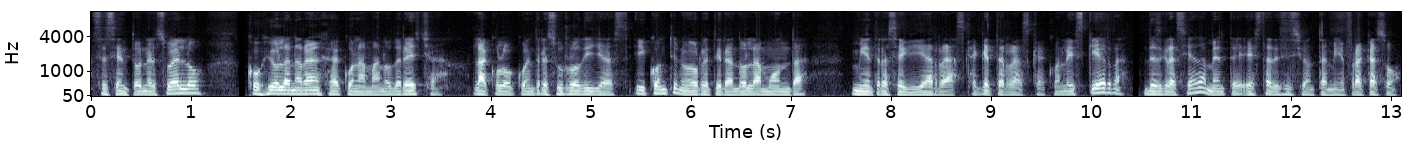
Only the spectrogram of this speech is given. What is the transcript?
Se sentó en el suelo, Cogió la naranja con la mano derecha, la colocó entre sus rodillas y continuó retirando la monda mientras seguía rasca que te rasca con la izquierda. Desgraciadamente, esta decisión también fracasó.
